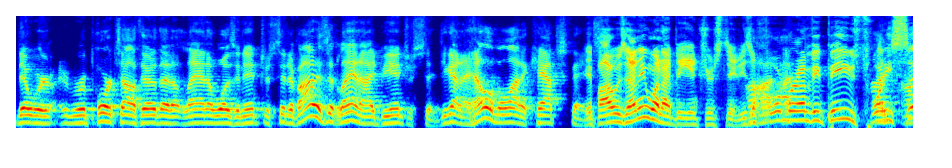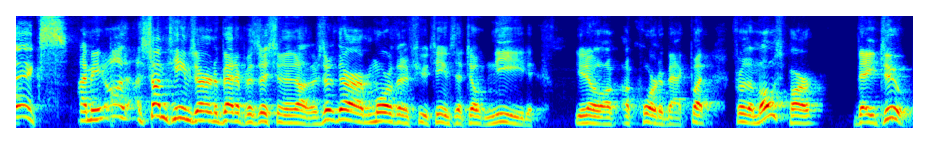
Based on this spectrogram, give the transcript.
there were reports out there that Atlanta wasn't interested. If I was Atlanta, I'd be interested. You got a hell of a lot of cap space. if I was anyone, I'd be interested. He's a Uh, former MVP He's 26. I mean, uh, some teams are in a better position than others. There, there are more than a few teams that don't need, you know, a, a quarterback, but for the most part, they do.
